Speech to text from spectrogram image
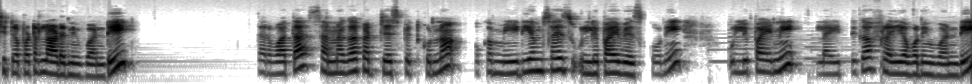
చిటపటలాడనివ్వండి. తర్వాత సన్నగా కట్ చేసి పెట్టుకున్న ఒక మీడియం సైజ్ ఉల్లిపాయ వేసుకొని ఉల్లిపాయని లైట్గా ఫ్రై అవ్వనివ్వండి.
